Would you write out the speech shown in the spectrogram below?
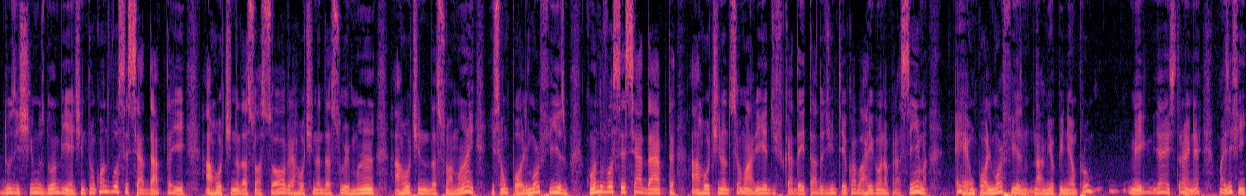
dos estímulos do ambiente. Então, quando você se adapta aí à rotina da sua sogra, à rotina da sua irmã, à rotina da sua mãe, isso é um polimorfismo. Quando você se adapta à rotina do seu marido, de ficar deitado o dia inteiro com a barrigona para cima, é um polimorfismo, na minha opinião, pro meio é estranho, né? Mas enfim,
